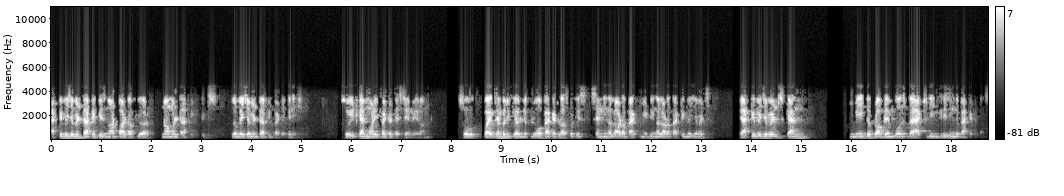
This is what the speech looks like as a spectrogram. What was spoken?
active measurement traffic is not part of your normal traffic; it's your measurement traffic by definition. So it can modify the test environment. So for example, if you have lower packet loss, but is sending a lot of doing a lot of active measurements, the active measurements can make the problem worse by actually increasing the packet loss.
